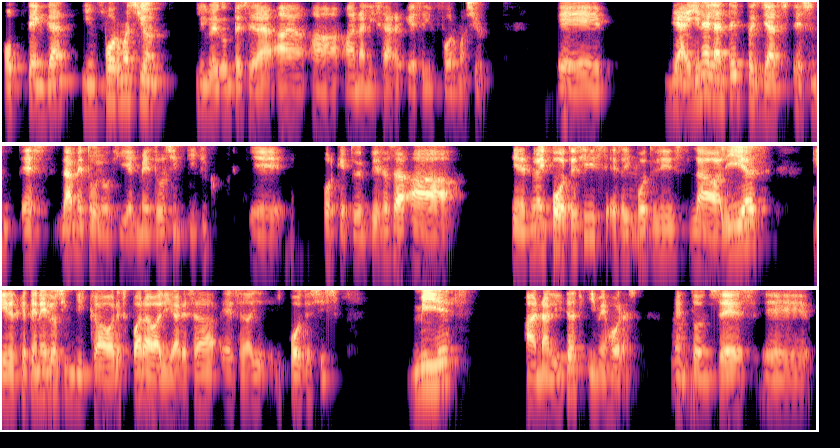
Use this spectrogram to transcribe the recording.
obtengan información y luego empezar a, analizar esa información. Eh, de ahí en adelante, pues ya es, es, la metodología, el método científico, eh, porque tú empiezas a, tienes una hipótesis, esa hipótesis la valías, tienes que tener los indicadores para validar esa, esa hipótesis, mides, analizas y mejoras. Entonces, eh,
